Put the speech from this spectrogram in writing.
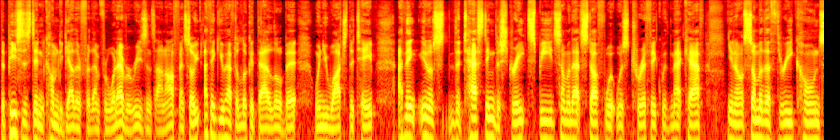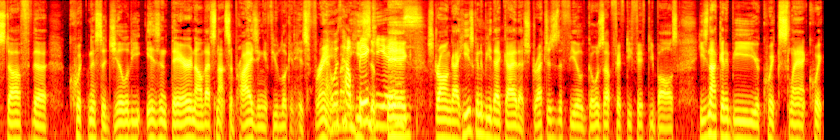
the pieces didn't come together for them for whatever reasons on offense. So I think you have to look at that a little bit when you watch the tape. I think you know the testing, the straight speed, some of that stuff was terrific with Metcalf. You know some of the three cone stuff, the quickness, agility isn't there. Now that's not surprising if you look at his frame. With I how mean, he's big a he big, is. strong guy. He's going to be that guy that stretches the field, goes up 50-50 balls. He's not going to be your quick slant, quick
